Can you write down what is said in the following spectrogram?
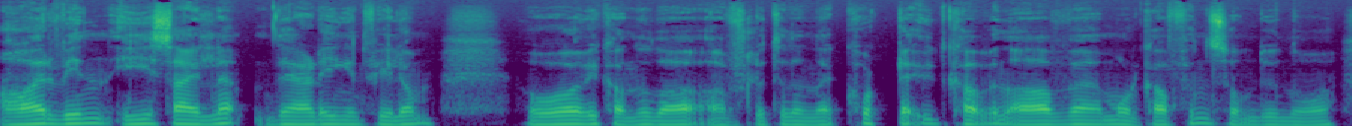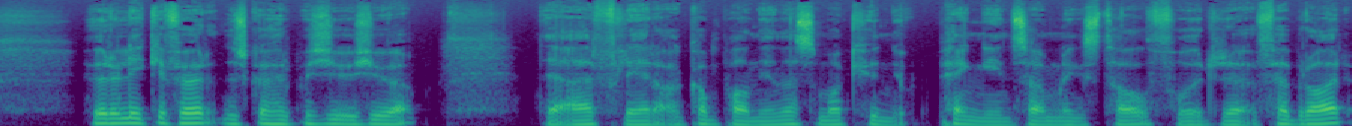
har vind i seilene, det er det ingen tvil om, og vi kan jo da avslutte denne korte utgaven av Målkaffen som du nå hører like før du skal høre på 2020. Det er flere av kampanjene som har kunngjort pengeinnsamlingstall for eh, februar.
